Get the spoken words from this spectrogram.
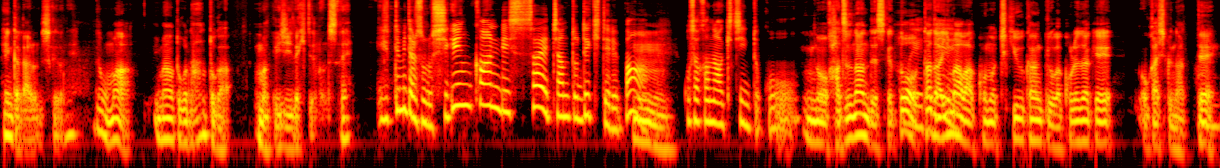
変化があるんですけどね。でもまあ今のところなんとかうまく維持できてるんですね。言ってみたらその資源管理さえちゃんとできてれば、うん、お魚はきちんとこのはずなんですけどて。ただ今はこの地球環境がこれだけおかしくなっう、て、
